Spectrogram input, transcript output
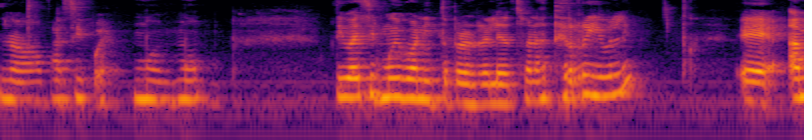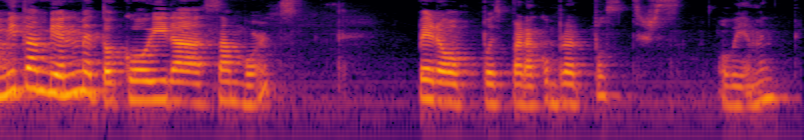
No, así fue. muy, muy, te iba a decir muy bonito, pero en realidad suena terrible. Eh, a mí también me tocó ir a Sanborns, pero pues para comprar pósters, obviamente.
